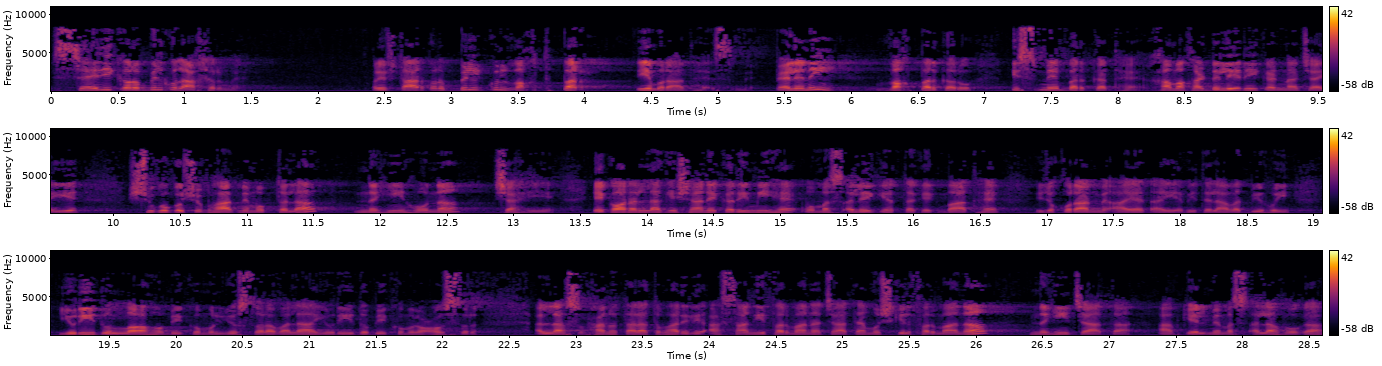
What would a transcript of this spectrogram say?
سحری کرو بالکل آخر میں۔ اور افطار کرو بالکل وقت پر۔ یہ مراد ہے اس میں۔ پہلے نہیں، وقت پر کرو۔ اس میں برکت ہے۔ خواہ خواہ ڈیلے نہیں کرنا چاہیے۔ شکو کو شبہات میں مبتلا نہیں ہونا چاہیے۔ ایک اور اللہ کی شان کریمی ہے۔ وہ مسئلے کی حد تک ایک بات ہے۔ یہ جو قرآن میں آیت آئی، ابھی تلاوت بھی ہوئی۔ یرید اللہ بکم السر ولا یرید بکم العسر۔ اللہ سبحانہ تعالیٰ تمہارے لیے آسانی فرمانا چاہتا ہے، مشکل فرمانا نہیں چاہتا۔ آپ کے علم میں مسئلہ ہوگا۔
